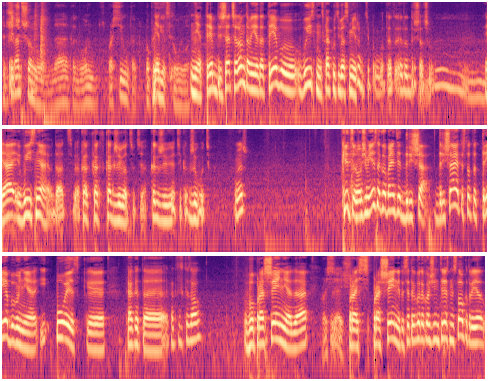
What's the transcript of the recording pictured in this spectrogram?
Дрешат шалом, да, как бы он спросил так, поприветствовал его. Нет, треб дрешат шалом, там я это требую выяснить, как у тебя с миром. Типа, вот это, это дрешат шалом. Я выясняю, да, тебя, как, как, как живется у тебя, как живете, как животик. Понимаешь? Китер, в общем, есть такое понятие дреша. Дреша это что-то требование и поиск, э, как это, как ты сказал? Вопрошение, да, Просящий. прос- прошение. То есть это какое-то такое очень интересное слово, которое я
